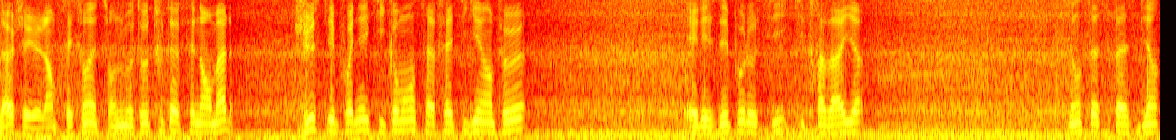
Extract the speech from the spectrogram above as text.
Là, j'ai l'impression d'être sur une moto tout à fait normale. Juste les poignets qui commencent à fatiguer un peu. Et les épaules aussi qui travaillent. Sinon, ça se passe bien.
